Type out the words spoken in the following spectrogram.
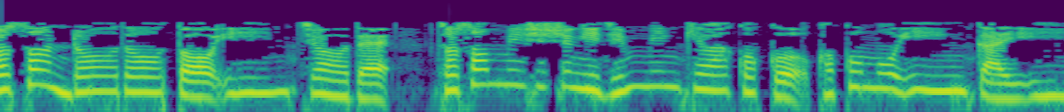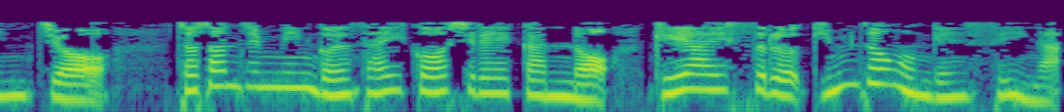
朝鮮労働党委員長で、朝鮮民主主義人民共和国国務委員会委員長、朝鮮人民軍最高司令官の敬愛する金正恩元帥が、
